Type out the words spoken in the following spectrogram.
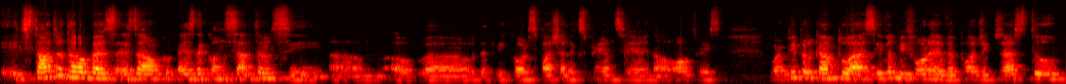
it started off as, as, our, as the consultancy um, of uh, that we call spatial experience here in our office, where people come to us even before they have a project just to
